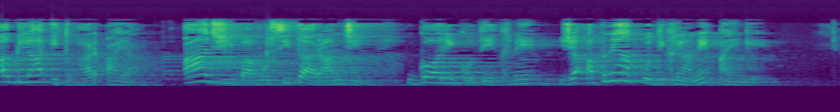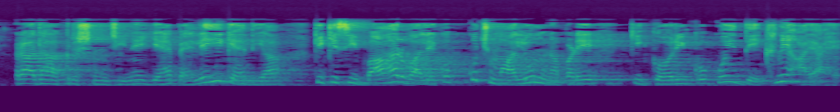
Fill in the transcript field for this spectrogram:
अगला इतवार आया। आज ही बाबू सीताराम जी गौरी को देखने या अपने आप को दिखलाने आएँगे। राधा कृष्ण जी ने यह पहले ही कह दिया कि किसी बाहर वाले को कुछ मालूम न पड़े कि गौरी को कोई देखने आया है।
